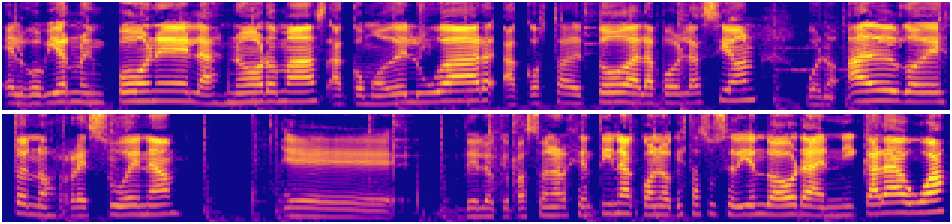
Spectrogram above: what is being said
el gobierno impone las normas a como dé lugar a costa de toda la población. Bueno, algo de esto nos resuena eh, de lo que pasó en Argentina con lo que está sucediendo ahora en Nicaragua,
